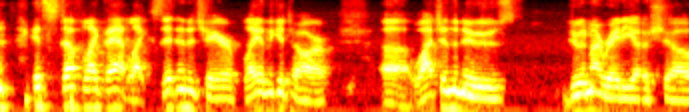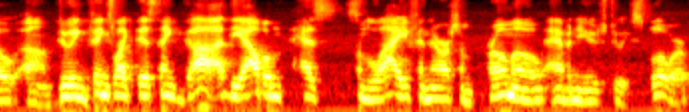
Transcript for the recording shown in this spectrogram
it's stuff like that, like sitting in a chair, playing the guitar, uh, watching the news, doing my radio show, um, doing things like this. Thank God the album has some life and there are some promo avenues to explore.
